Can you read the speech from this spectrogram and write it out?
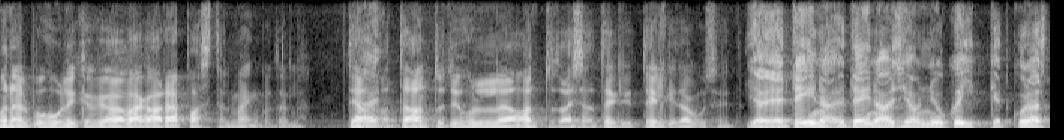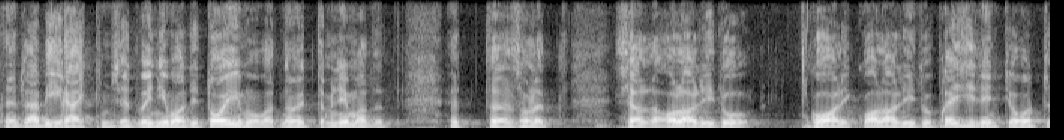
mõnel puhul ikkagi ka väga räpastel mängudel, teadmata antud juhul antud asja telgi, telgitaguseid. ja, ja teine, teine asi on ju kõik, et kuidas need läbirääkimised või niimoodi toimuvad, no ütleme niimoodi, et et äh, sa oled seal alaliidu, kohaliku alaliidu president, jood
